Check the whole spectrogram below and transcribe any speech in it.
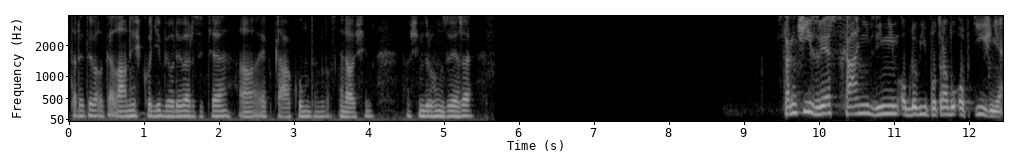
Tady ty velké lány škodí biodiverzitě, a jak ptákům, tak vlastně dalším, dalším druhům zvěře. Srnčí zvěř schání v zimním období potravu obtížně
